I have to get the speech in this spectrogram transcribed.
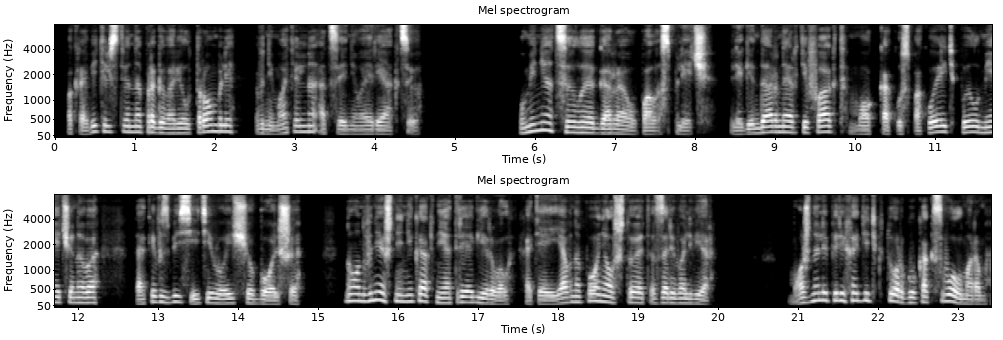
– покровительственно проговорил Тромбли, внимательно оценивая реакцию. У меня целая гора упала с плеч. Легендарный артефакт мог как успокоить пыл Меченого, так и взбесить его еще больше – но он внешне никак не отреагировал, хотя и явно понял, что это за револьвер. Можно ли переходить к торгу, как с Волмаром,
